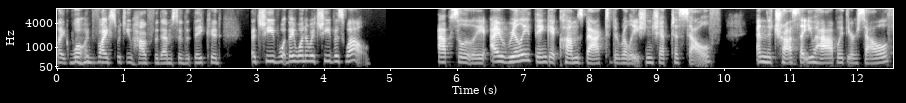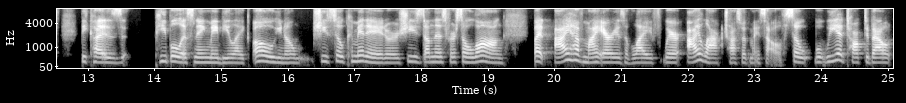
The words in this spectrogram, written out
Like what mm-hmm. advice would you have for them so that they could achieve what they want to achieve as well? Absolutely. I really think it comes back to the relationship to self and the trust that you have with yourself because people listening may be like, oh, you know, she's so committed or she's done this for so long. But I have my areas of life where I lack trust with myself. So, what we had talked about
